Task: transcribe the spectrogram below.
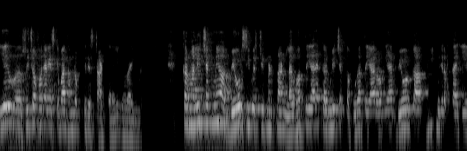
ये स्विच ऑफ़ हो जाएगा, इसके बाद हम लोग फिर स्टार्ट करेंगे घबराएँगे करमली चक में और ब्योर सीवेज ट्रीटमेंट प्लांट लगभग तैयार है। करमली चक का पूरा तैयार हो गया है। ब्योर का भी मुझे लगता है कि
